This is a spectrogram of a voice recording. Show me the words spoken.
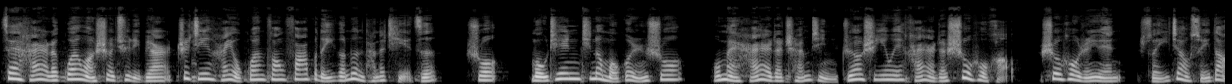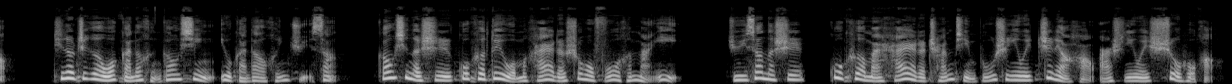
在海尔的官网社区里边，至今还有官方发布的一个论坛的帖子，说某天听到某个人说：“我买海尔的产品主要是因为海尔的售后好，售后人员随叫随到。”听到这个，我感到很高兴，又感到很沮丧。高兴的是，顾客对我们海尔的售后服务很满意；沮丧的是，顾客买海尔的产品不是因为质量好，而是因为售后好。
